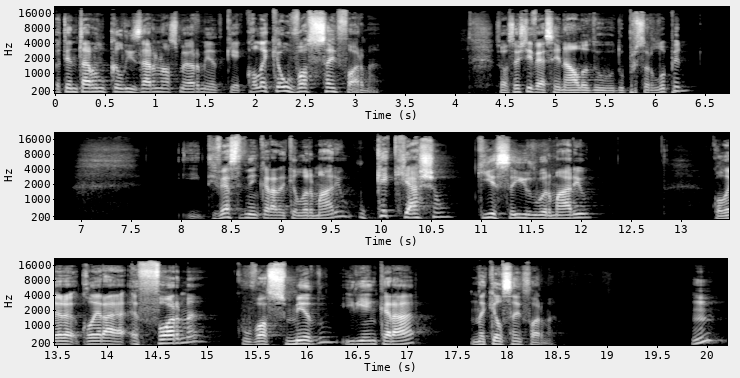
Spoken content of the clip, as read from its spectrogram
a tentar localizar o nosso maior medo, que é qual é que é o vosso sem forma. Se vocês estivessem na aula do, do professor Lupin e tivessem de encarar aquele armário, o que é que acham que ia sair do armário? Qual era, qual era a, forma que o vosso medo iria encarar naquele sem forma? Hum?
